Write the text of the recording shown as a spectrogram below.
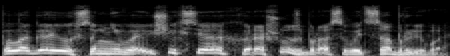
Полагаю, сомневающихся хорошо сбрасывать с обрыва.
